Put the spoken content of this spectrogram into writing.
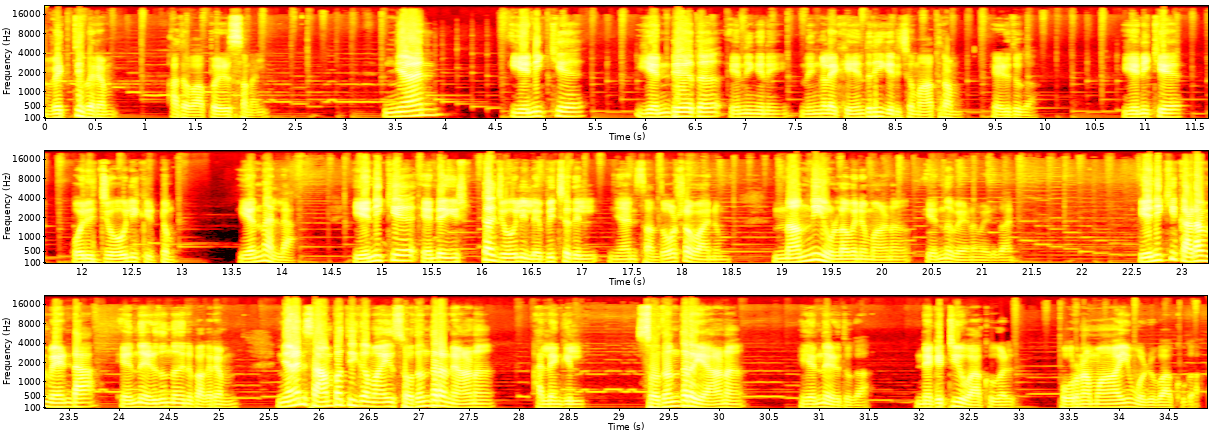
വ്യക്തിപരം അഥവാ പേഴ്സണൽ ഞാൻ എനിക്ക് എന്റേത് എന്നിങ്ങനെ നിങ്ങളെ കേന്ദ്രീകരിച്ച് മാത്രം എഴുതുക. എനിക്ക് ഒരു ജോലി കിട്ടും. എന്നല്ല എനിക്ക് എന്റെ ഇഷ്ട ജോലി ലഭിച്ചതിൽ ഞാൻ സന്തോഷവാനും നന്ദിയുള്ളവനുമാണ് എന്ന് വേണം എഴുതാൻ. എനിക്ക് കടം വേണ്ട എന്ന് എഴുതുന്നതിന് പകരം ഞാൻ സാമ്പത്തികമായി സ്വതന്ത്രനാണ് അല്ലെങ്കിൽ സ്വതന്ത്രയാണ് എന്നെഴുതുക നെഗറ്റീവ് വാക്കുകൾ പൂർണമായും ഒഴിവാക്കുക.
